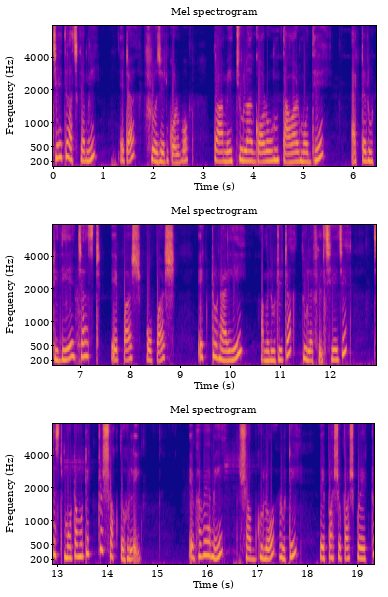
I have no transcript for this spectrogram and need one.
যেহেতু আজকে আমি এটা ফ্রোজেন করব। তো আমি চুলা গরম তাওয়ার মধ্যে একটা রুটি দিয়ে জাস্ট এপাশ ওপাশ একটু নাড়িয়েই আমি রুটিটা তুলে ফেলছি। এই যে জাস্ট মোটামুটি একটু শক্ত হলেই। এভাবে আমি সবগুলো রুটি এপাশ ওপাশ করে একটু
